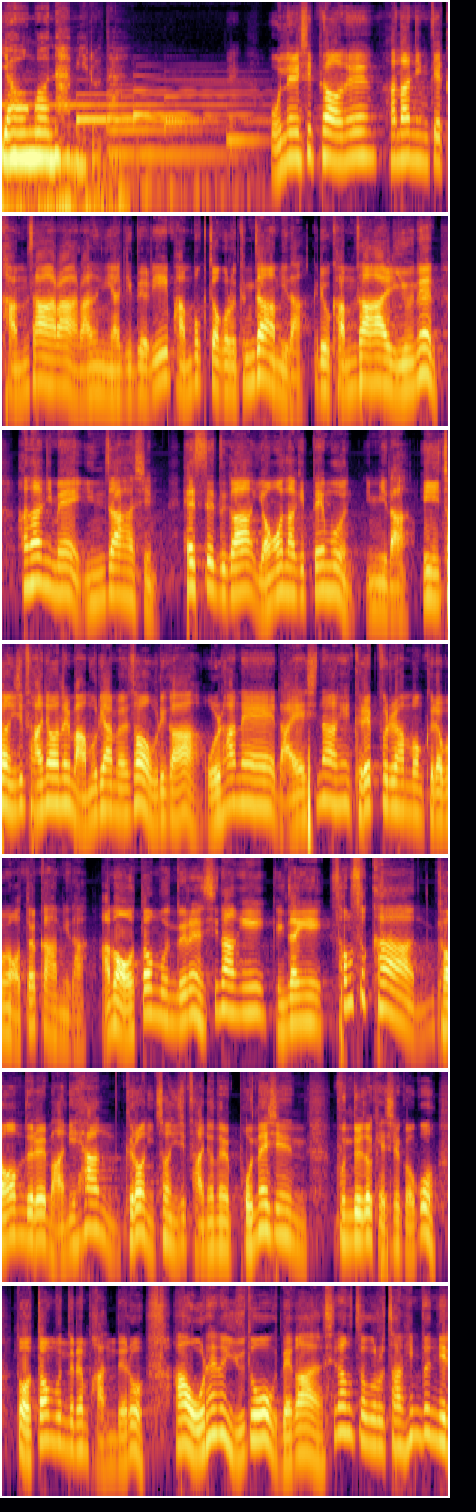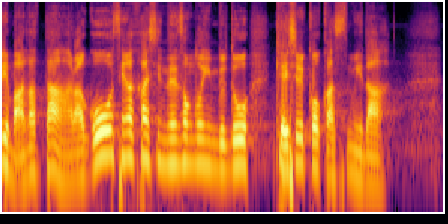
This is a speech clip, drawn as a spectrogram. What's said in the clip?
영원함이로다. 오늘 시편은 하나님께 감사하라라는 이야기들이 반복적으로 등장합니다. 그리고 감사할 이유는 하나님의 인자하심, 헤세드가 영원하기 때문입니다. 이 2024년을 마무리하면서 우리가 올 한 해 나의 신앙의 그래프를 한번 그려보면 어떨까 합니다. 아마 어떤 분들은 신앙이 굉장히 성숙한 경험들을 많이 한 그런 2024년을 보내신 분들도 계실 거고 또 어떤 분들은 반대로 아 올해는 유독 내가 신앙적으로 참 힘든 일이 많았다라고 생각하시는 성도님들도 계실 것 같습니다.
